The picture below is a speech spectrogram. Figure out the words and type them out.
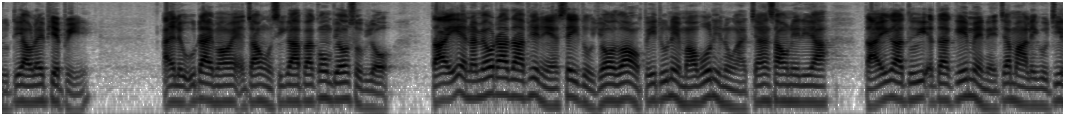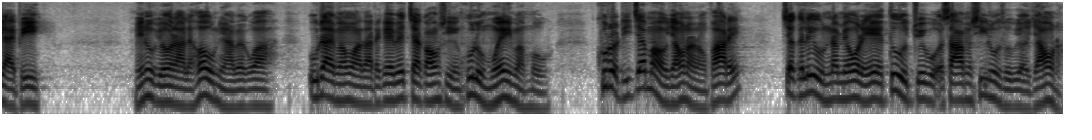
သူတယောက်လည်းဖြစ်ပြီအဲလိုဦးတိုင်မောင်ရဲ့အကြောင်းကိုစီကာပတ်ကုန်းပြောဆိုပြီးတော့တာအေးရဲ့နှမျောသားသားဖြစ်နေတဲ့စိတ်တို့ယော်သွားအောင်ပေတူးနဲ့မောင်ဘိုးထင်တို့ကကြမ်းဆောင်နေလျာ တာအေးကသူ၏အသက်ကင်းမယ်နဲ့ကြက်မာလေးကိုကြည့်လိုက်ပြီးမင်းတို့ပြောတာလည်းဟုတ်နေရပဲကွာဦးတိုင်မောင်ကသာတကယ်ပဲကြက်ကောင်းရှိရင်ခုလိုမွဲနေမှာမဟုတ်ခုတော့ဒီကြက်မာကိုရောင်းတာတော့ဗါတယ်ကြက်ကလေးကိုနှမျောတယ်သူ့ကိုကြွေးဖို့အစာမရှိလို့ဆိုပြီးတော့ရောင်းတာ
